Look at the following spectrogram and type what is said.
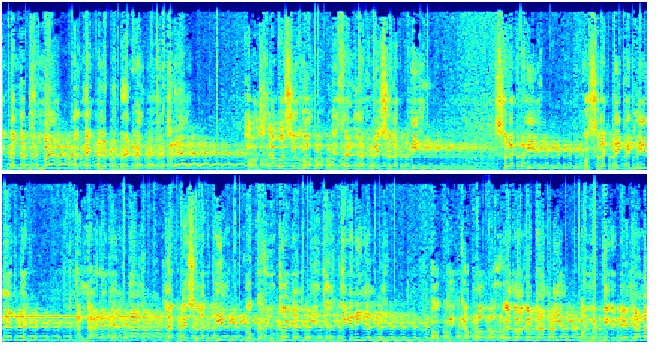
एकदम से भम्बाया और एक मिनट में बैठ गए। अरे हौसला वो सीखो जिससे लकड़ी सुलगती है। सुलगती है? वो सुलगती कितनी देर तक? अंगारा जलता है लकड़ी सुलगती है, वो घंटों जलती है, जलती कि नहीं जलती? और कपड़ों अगर डाल दिया, और मिट्टी के ढेर डाला,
